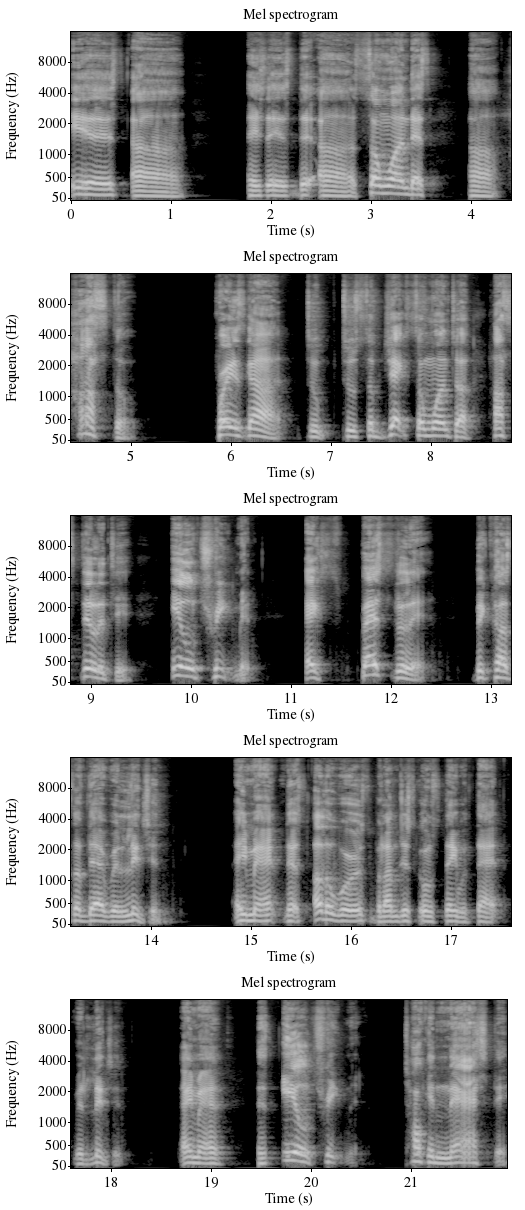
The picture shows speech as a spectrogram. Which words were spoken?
is uh it says uh someone that's uh hostile. Praise God. To to subject someone to hostility, ill treatment, especially because of their religion. Amen. There's other words, but I'm just going to stay with that religion. Amen. There's ill treatment, talking nasty.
